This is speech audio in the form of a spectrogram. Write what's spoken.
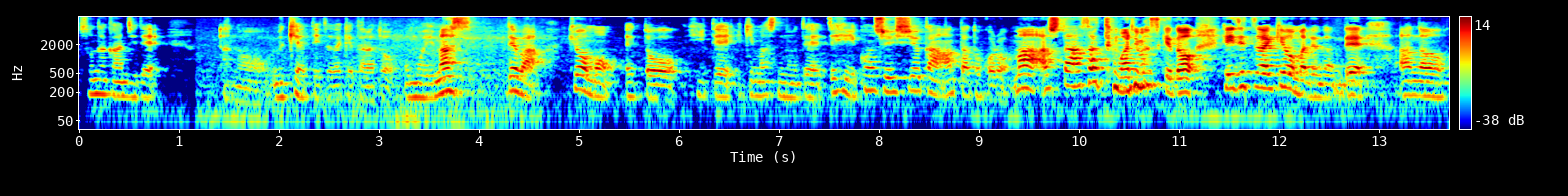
そんな感じであの向き合っていただけたらと思います。では今日も、えっと、弾いていきますので、ぜひ今週1週間あったところ、まあ明日、明後日もありますけど、平日は今日までなんで、あの、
